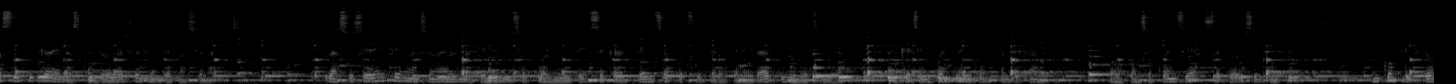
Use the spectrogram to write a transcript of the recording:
pacífica de las controversias internacionales. La sociedad internacional en la que vivimos actualmente se caracteriza por su heterogeneidad y diversidad y que se encuentra en constante cambio. Como consecuencia, se producen conflictos. Un conflicto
